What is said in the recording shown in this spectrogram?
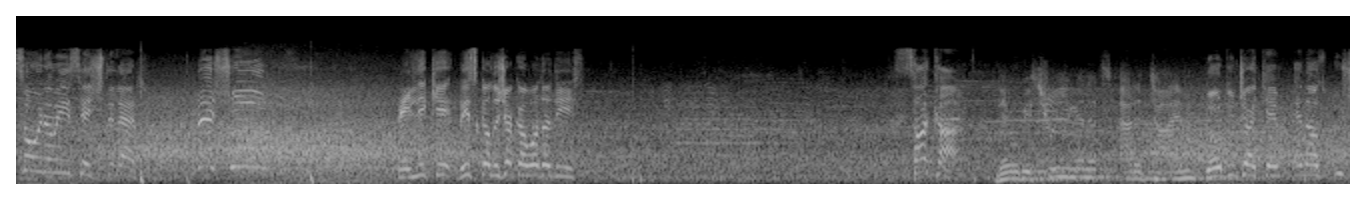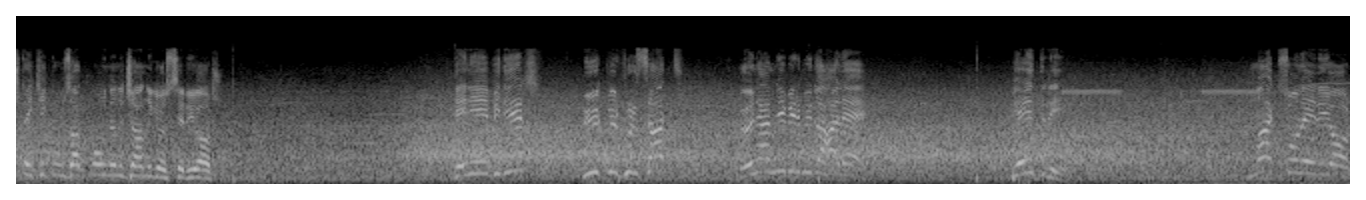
Kısa oynamayı seçtiler. Ve şut! Belli ki risk alacak havada değil. Saka. There will be three minutes added time. Dördüncü hakem en az 3 dakika uzatma oynanacağını gösteriyor. Deneyebilir. Büyük bir fırsat. Önemli bir müdahale. Pedri. Maç sona eriyor.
